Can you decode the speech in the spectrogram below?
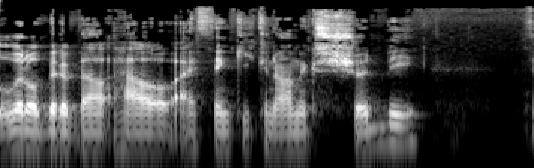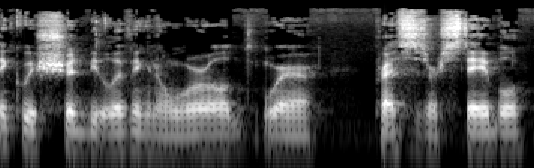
a little bit about how I think economics should be. I think we should be living in a world where prices are stable,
